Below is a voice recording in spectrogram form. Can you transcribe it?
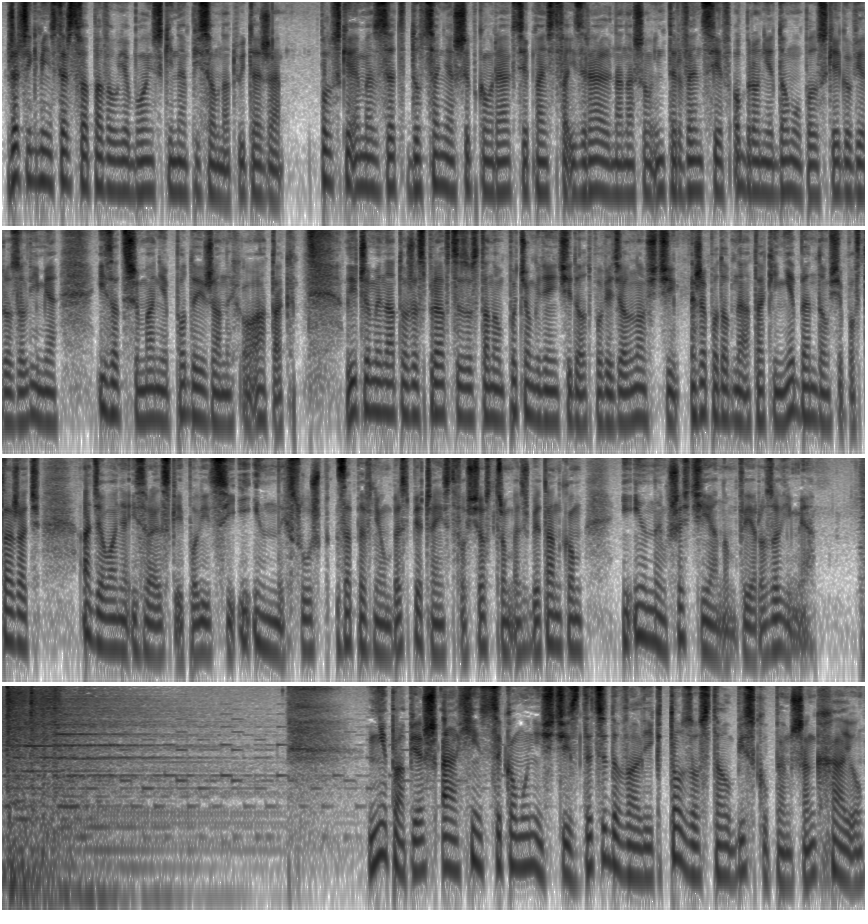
Rzecznik ministerstwa Paweł Jabłoński napisał na Twitterze: Polskie MSZ docenia szybką reakcję państwa Izrael na naszą interwencję w obronie domu polskiego w Jerozolimie i zatrzymanie podejrzanych o atak. Liczymy na to, że sprawcy zostaną pociągnięci do odpowiedzialności, że podobne ataki nie będą się powtarzać, a działania izraelskiej policji i innych służb zapewnią bezpieczeństwo siostrom Elżbietankom i innym chrześcijanom w Jerozolimie. Nie papież, a chińscy komuniści zdecydowali, kto został biskupem Szanghaju.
